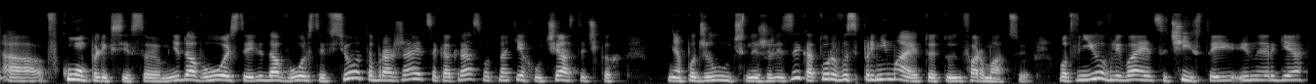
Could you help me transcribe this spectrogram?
в комплексе своем недовольстве или довольстве, все отображается как раз вот на тех участочках а, поджелудочной железы, которые воспринимают эту информацию. Вот в нее вливается чистая энергия,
